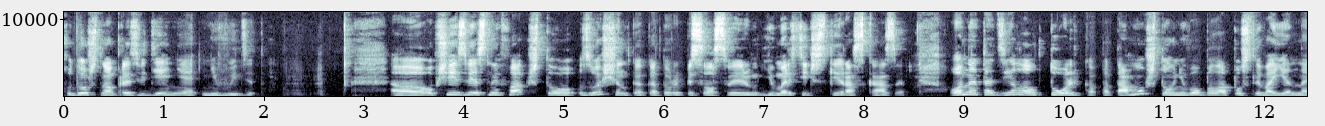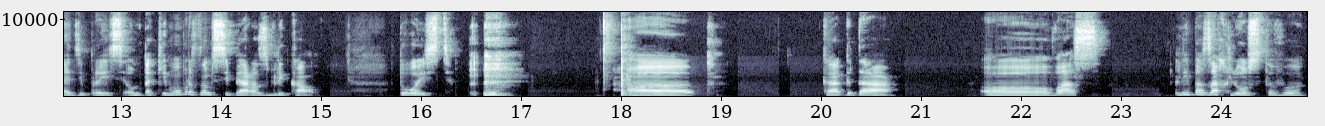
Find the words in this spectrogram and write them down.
художественного произведения не выйдет. А, Общеизвестный факт, что Зощенко, который писал свои юмористические рассказы, он это делал только потому, что у него была послевоенная депрессия. Он таким образом себя развлекал. То есть, а, когда а, вас либо захлестывают,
